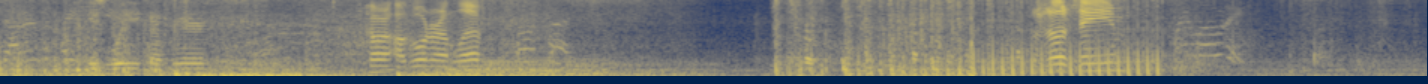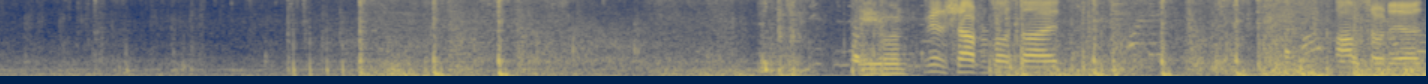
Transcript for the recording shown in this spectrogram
Shattered the prey He's shield. weak up here. I'll go around left. Contact. There's another team. Reloading. Healing. I'm getting shot from both sides. I'm so dead.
